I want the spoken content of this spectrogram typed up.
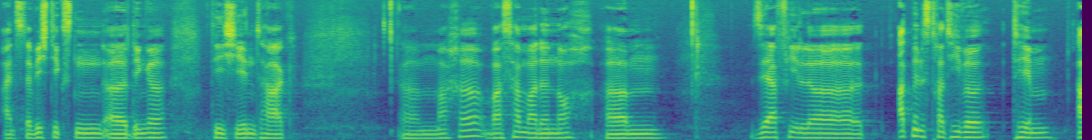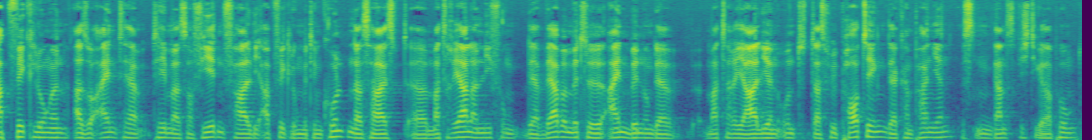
eins der wichtigsten äh, Dinge, die ich jeden Tag äh, mache. Was haben wir denn noch? Ähm, sehr viele administrative Themen, Abwicklungen. Also ein Thema ist auf jeden Fall die Abwicklung mit dem Kunden, das heißt äh, Materialanlieferung der Werbemittel, Einbindung der Materialien und das Reporting der Kampagnen ist ein ganz wichtiger Punkt.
